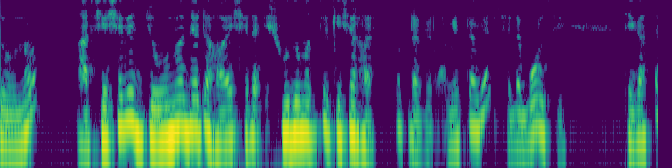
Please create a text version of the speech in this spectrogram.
যৌন। আর শেষে যে যৌন যেটা হয়, সেটা শুধুমাত্র কিসের হয়? ছত্রাকের। আমি একটু আগে সেটা বলছি। ঠিক আছে?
